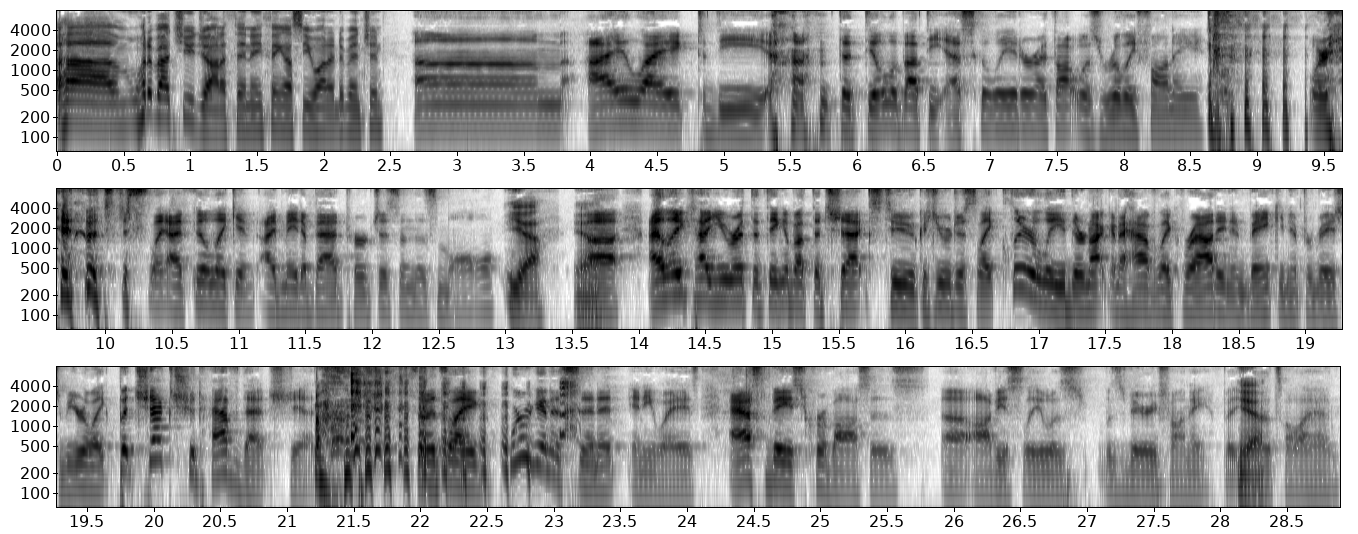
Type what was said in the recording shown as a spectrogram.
Um, what about you, Jonathan? Anything else you wanted to mention? Um, I liked the the deal about the escalator. I thought was really funny, where it was just like I feel like it, I made a bad purchase in this mall. Yeah. Yeah. Uh, I liked how you wrote the thing about the checks too, because you were just like, clearly they're not going to have like routing and banking information, but you're like, but checks should have that shit. so it's like we're going to sin it anyways. Ass based crevasses, uh, obviously was was very funny, but yeah, Yeah. that's all I had.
